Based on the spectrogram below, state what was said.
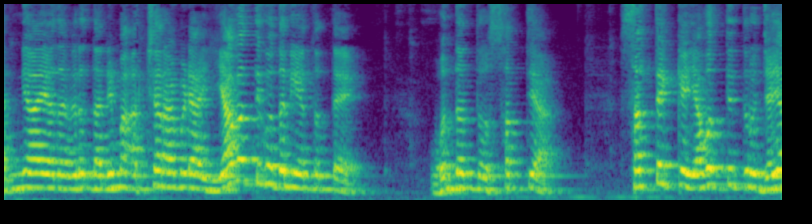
ಅನ್ಯಾಯದ ವಿರುದ್ಧ ನಿಮ್ಮ ಅಕ್ಷರ ಯಾವತ್ತಿಗೂ ದನಿ ಎತ್ತುತ್ತೆ. ಒಂದಂತೂ ಸತ್ಯ. ಸತ್ಯಕ್ಕೆ ಯಾವತ್ತಿದ್ರೂ ಜಯ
